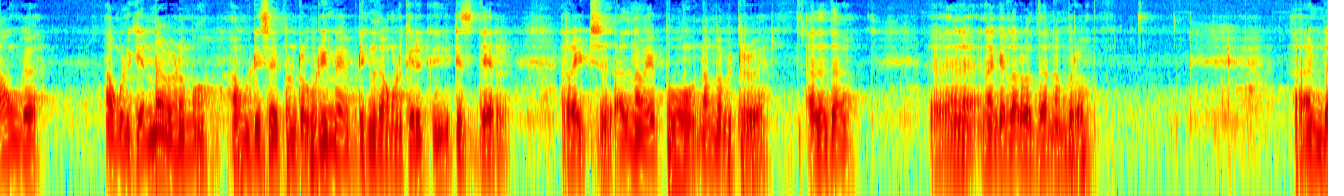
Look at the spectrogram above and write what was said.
அவங்க அவங்களுக்கு என்ன வேணுமோ அவங்க டிசைட் பண்ணுற உரிமை அப்படிங்கிறது அவங்களுக்கு இருக்குது இட் இஸ் தேர் ரைட்ஸ் அது நான் எப்போவும் நம்ம விட்டுருவேன் அதுதான் நாங்கள் எல்லோரும் அதான் நம்புகிறோம் அண்ட்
